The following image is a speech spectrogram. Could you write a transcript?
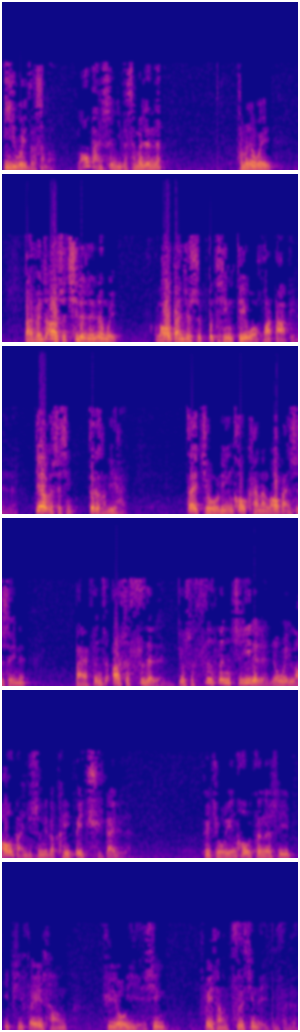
意味着什么？老板是你的什么人呢？他们认为，百分之二十七的人认为，老板就是不停给我画大饼的人。第二个事情，这个很厉害。在九零后看来，老板是谁呢？百分之二十四的人，就是四分之一的人认为老板就是那个可以被取代的人。对九零后真的是一一批非常具有野心、非常自信的一部分人。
